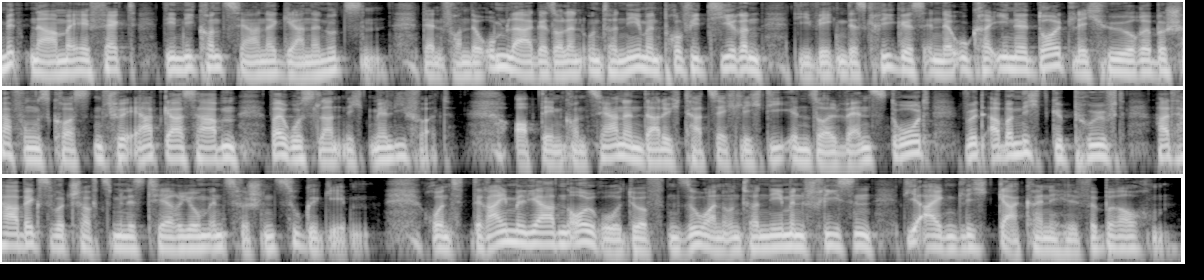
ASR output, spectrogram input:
Mitnahmeeffekt, den die Konzerne gerne nutzen. Denn von der Umlage sollen Unternehmen profitieren, die wegen des Krieges in der Ukraine deutlich höhere Beschaffungskosten für Erdgas haben, weil Russland nicht mehr liefert. Ob den Konzernen dadurch tatsächlich die Insolvenz droht, wird aber nicht geprüft, hat Habecks Wirtschaftsministerium inzwischen zugegeben. Rund drei Milliarden Euro dürften so an Unternehmen fließen, die eigentlich gar keine Hilfe brauchen.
